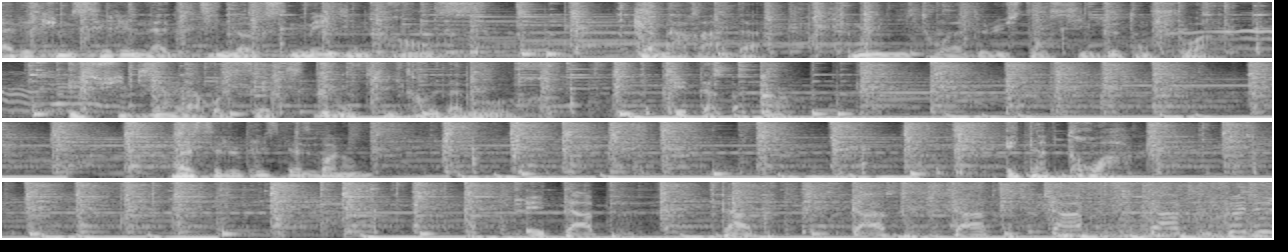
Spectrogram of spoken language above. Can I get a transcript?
avec une sérénade d'inox made in France, camarade, munis-toi de l'ustensile de ton choix et suis bien la recette de mon filtre d'amour. Étape 1. Ah, c'est le quiz casserole, hein. Étape 3. Étape, tape, tape, tape, tape, tape, fais du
